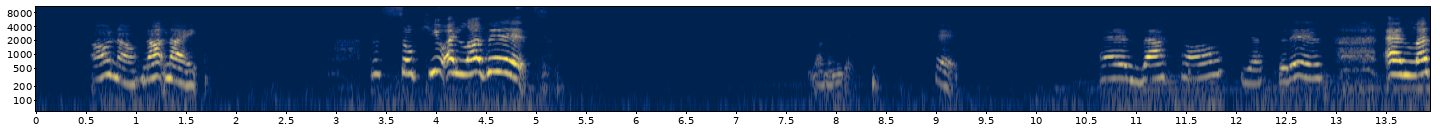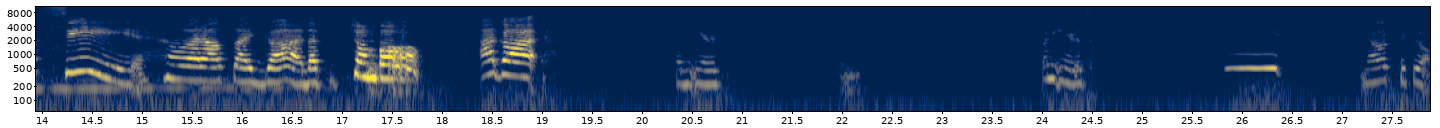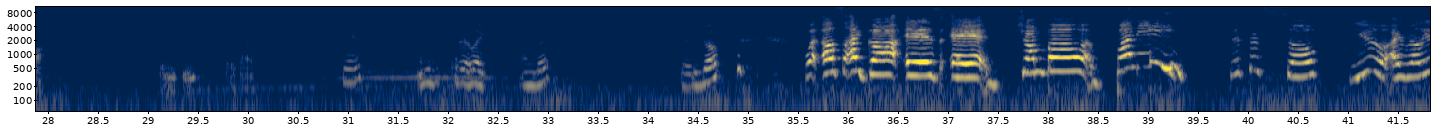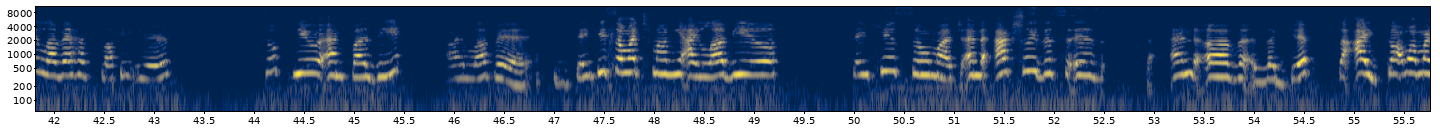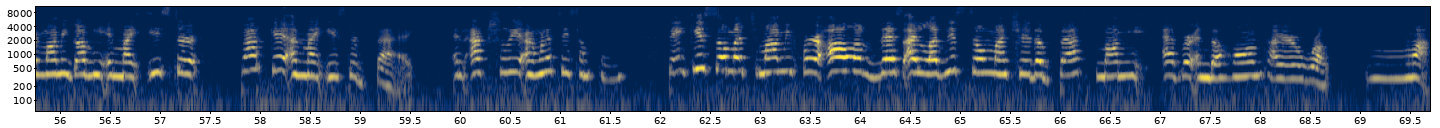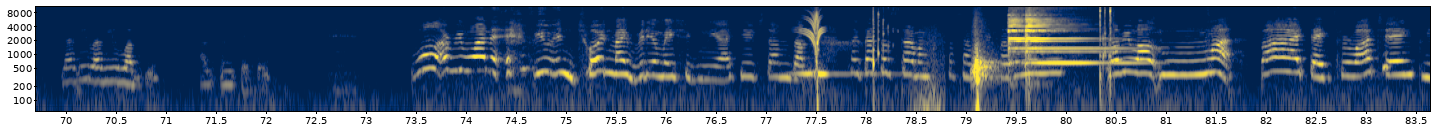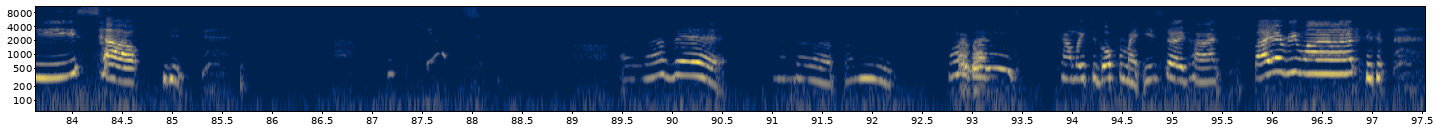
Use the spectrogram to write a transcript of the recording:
Oh, no. Not night. This is so cute. I love it. Loving it. Okay. Is that all? Yes, it is. And let's see what else I got. That's jumbo. I got bunny ears. Bunny ears. Yay. Now let's take it off. Bunny ears. Bye-bye. Okay. Let me just put it like on this. There we go. What else I got is a jumbo bunny. This is so cute. I really love it. it has floppy ears. So cute and fuzzy. I love it. Thank you so much, Mommy. I love you. Thank you so much. And actually, this is the end of the gifts that I got what my mommy got me in my Easter basket and my Easter bag. And actually, I want to say something. Thank you so much, Mommy, for all of this. I love you so much. You're the best mommy ever in the whole entire world. Mwah. Love you, love you, love you. Hugs and kisses. Well, everyone, if you enjoyed my video, make sure to give me a huge thumbs up. Click that subscribe button. Love you all. Mwah. Bye. Thanks for watching. Peace out. so cute. I love it. Panda, uh, bunnies. More bunnies. Can't wait to go for my Easter egg hunt. Bye, everyone.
